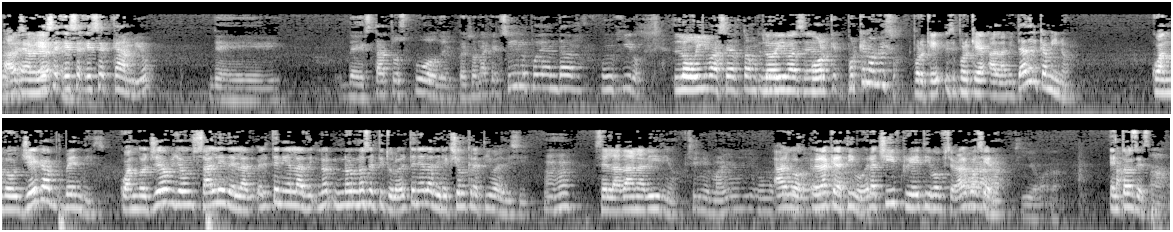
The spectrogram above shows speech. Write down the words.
Entonces, A ver, a ver. ese, ese, ese cambio de de status quo del personaje, sí le podían dar un giro. Lo iba a hacer Tom King. Lo iba a hacer. ¿Por qué, ¿Por qué no lo hizo? Porque, porque a la mitad del camino, cuando llega Bendis, cuando Geoff Jones sale de la... Él tenía la... No, no, no es el título, él tenía la dirección creativa de DC. Se la dan a Didio. Algo, era creativo, era Chief Creative Officer, algo Ah, así era. Sí. Entonces, Ah.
